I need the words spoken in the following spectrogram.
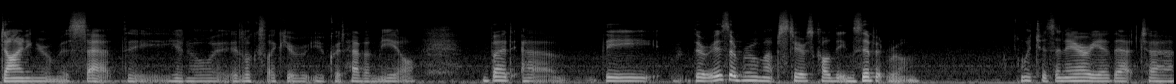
dining room is set. The you know it looks like you you could have a meal, but um, the there is a room upstairs called the exhibit room, which is an area that uh,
